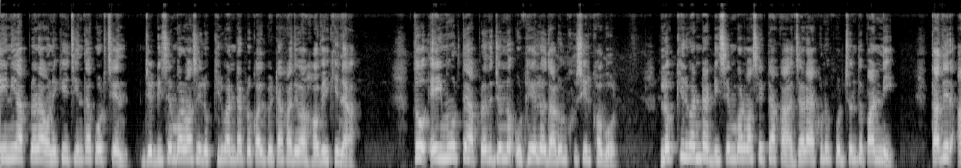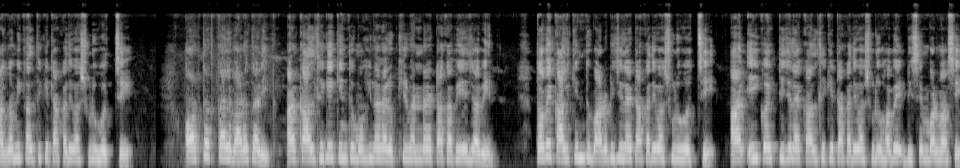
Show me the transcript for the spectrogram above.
এই নিয়ে আপনারা অনেকেই চিন্তা করছেন যে ডিসেম্বর মাসে লক্ষ্মীর ভাণ্ডার প্রকল্পে টাকা দেওয়া হবে কি না। তো এই মুহূর্তে আপনাদের জন্য উঠে এলো দারুণ খুশির খবর। লক্ষ্মীর ভাণ্ডার ডিসেম্বর মাসের টাকা যারা এখনও পর্যন্ত পাননি, তাদের আগামীকাল থেকে টাকা দেওয়া শুরু হচ্ছে। অর্থাৎ কাল বারো তারিখ, আর কাল থেকে কিন্তু মহিলারা লক্ষ্মীর ভাণ্ডারে টাকা পেয়ে যাবেন। তবে কাল কিন্তু বারোটি জেলায় টাকা দেওয়া শুরু হচ্ছে, আর এই কয়েকটি জেলায় কাল থেকে টাকা দেওয়া শুরু হবে ডিসেম্বর মাসে।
